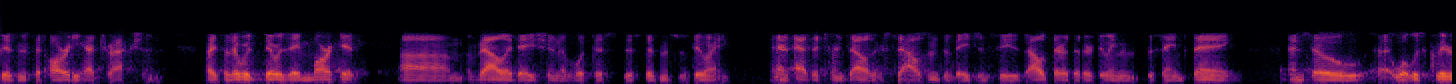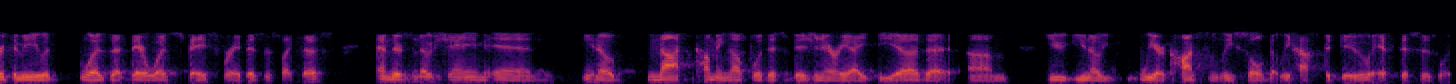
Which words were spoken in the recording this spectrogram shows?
business that already had traction. Right, so there was there was a market um, validation of what this this business is doing. And as it turns out, there's thousands of agencies out there that are doing the same thing. And so, uh, what was clear to me was was that there was space for a business like this, and there's no shame in you know not coming up with this visionary idea that um, you you know we are constantly sold that we have to do if this is what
